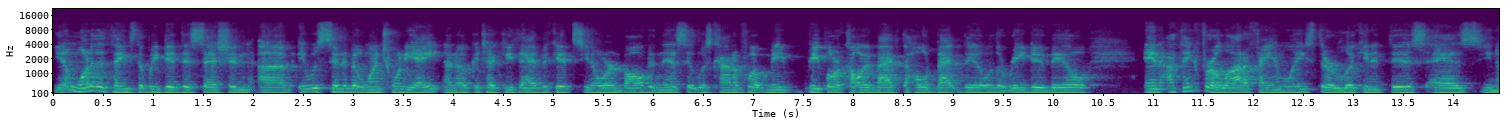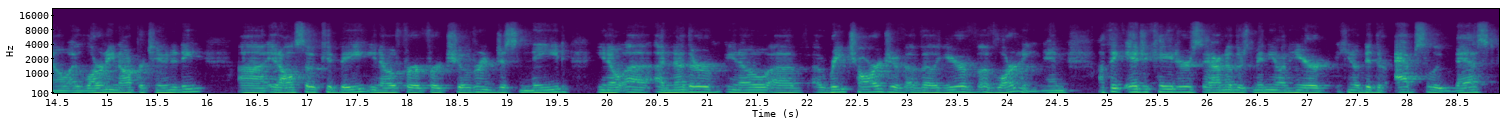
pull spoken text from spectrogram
You know, one of the things that we did this session, uh, it was Senate Bill 128. I know Kentucky Youth Advocates, you know, were involved in this. It was kind of what me people are calling back the hold back bill, the redo bill. And I think for a lot of families, they're looking at this as, you know, a learning opportunity. Uh, it also could be, you know, for for children just need, you know, uh, another, you know, uh, a recharge of, of a year of, of learning. And I think educators, and I know there's many on here, you know, did their absolute best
